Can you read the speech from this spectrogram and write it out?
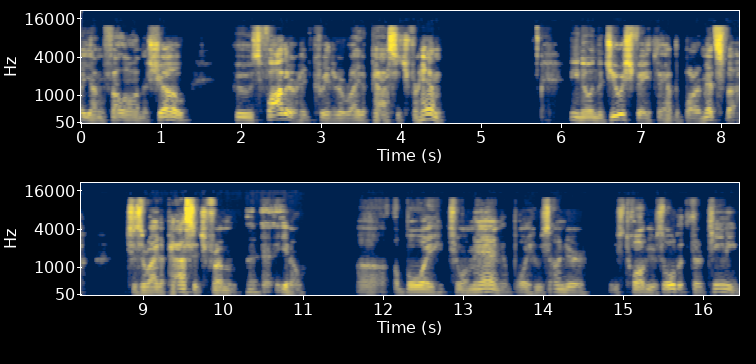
a young fellow on the show whose father had created a rite of passage for him you know, in the Jewish faith, they have the bar mitzvah, which is a rite of passage from, uh, you know, uh, a boy to a man, a boy who's under, who's 12 years old at 13. He,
